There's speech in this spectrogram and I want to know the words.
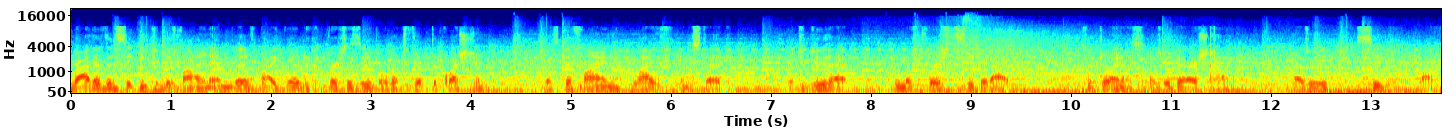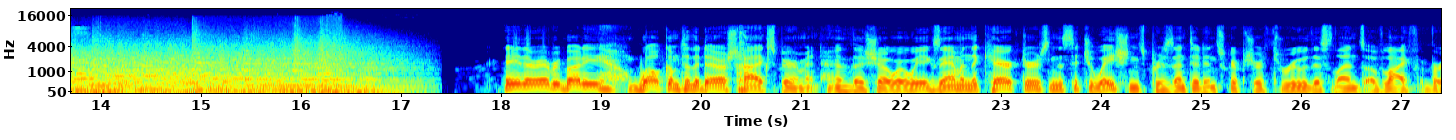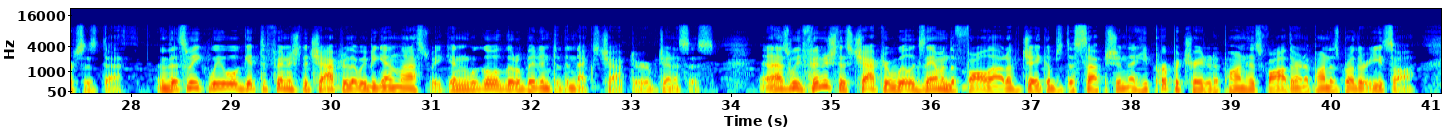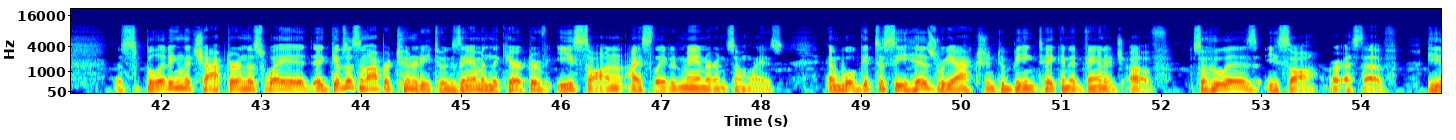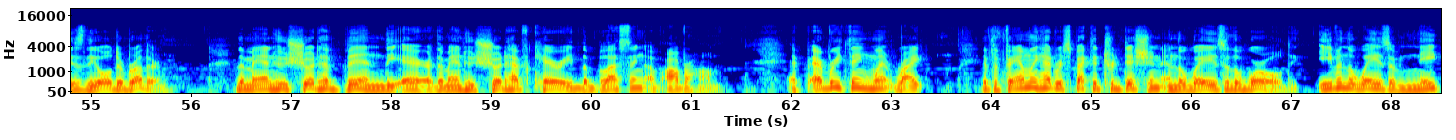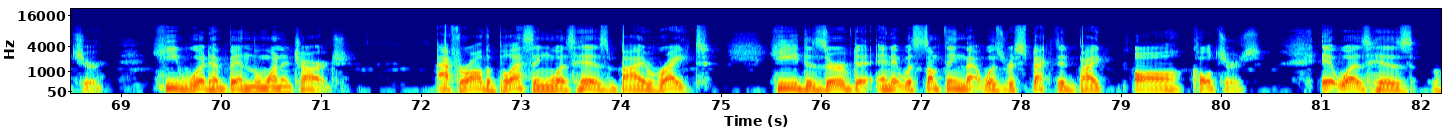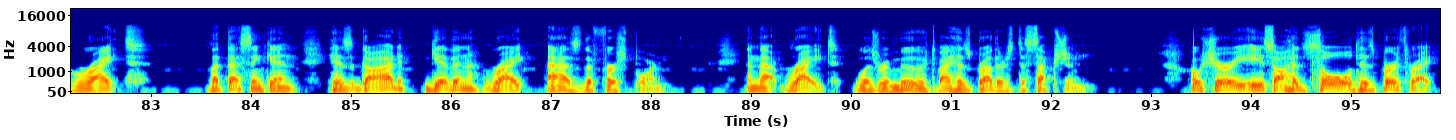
Rather than seeking to define and live by good versus evil, let's flip the question. Let's define life instead. But to do that, we must first seek it out. So join us as we derish chai, as we seek life. Hey there, everybody. Welcome to the Derish Chai Experiment, the show where we examine the characters and the situations presented in Scripture through this lens of life versus death. This week, we will get to finish the chapter that we began last week, and we'll go a little bit into the next chapter of Genesis. And as we finish this chapter, we'll examine the fallout of Jacob's deception that he perpetrated upon his father and upon his brother Esau. Splitting the chapter in this way, it, it, gives us an opportunity to examine the character of Esau in an isolated manner in some ways, and we'll get to see his reaction to being taken advantage of. So, who is Esau or Esav? He is the older brother, the man who should have been the heir, the man who should have carried the blessing of Abraham. If everything went right, if the family had respected tradition and the ways of the world, even the ways of nature, he would have been the one in charge. After all, the blessing was his by right. He deserved it, and it was something that was respected by all cultures. It was his right. Let that sink in. His God given right as the firstborn. And that right was removed by his brother's deception. Oh, sure, Esau had sold his birthright.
